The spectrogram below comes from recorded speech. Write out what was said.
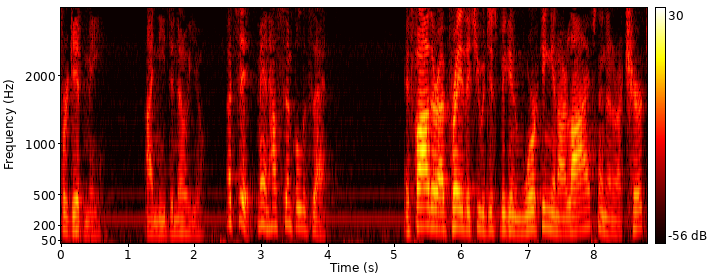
Forgive me. I need to know you. That's it. Man, how simple is that? And Father, I pray that you would just begin working in our lives and in our church.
